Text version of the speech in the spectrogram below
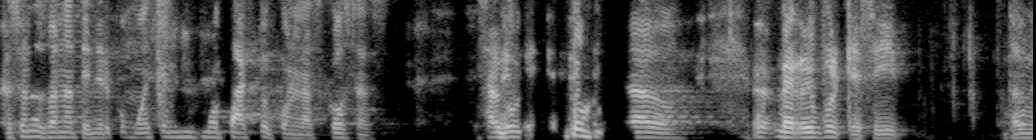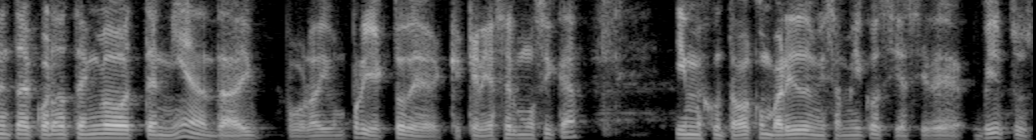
personas van a tener como ese mismo tacto con las cosas. Es algo complicado. Eh, Me río porque sí, totalmente de acuerdo. Tengo, tenía de ahí, por ahí un proyecto de que quería hacer música y me juntaba con varios de mis amigos y así de, "Oye, pues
